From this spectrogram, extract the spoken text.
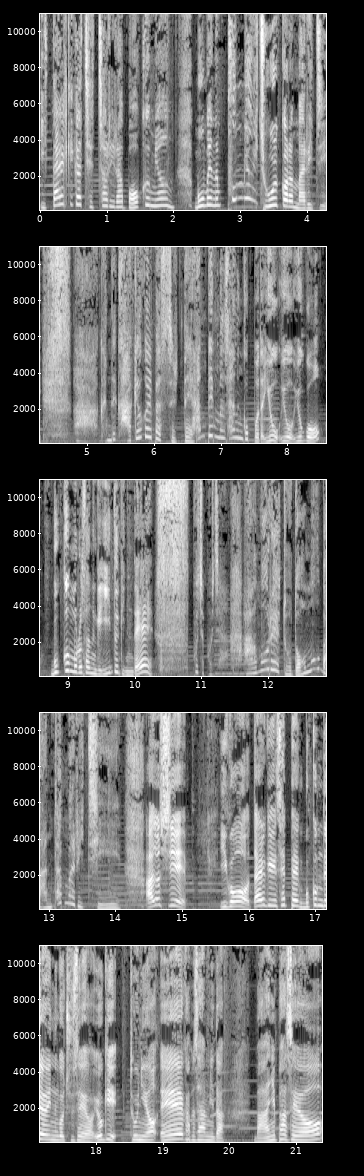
이 딸기가 제철이라 먹으면 몸에는 분명히 좋을 거란 말이지. 아, 근데 가격을 봤을 때 한 팩만 사는 것보다 요, 요, 요거 묶음으로 사는 게 이득인데. 보자, 보자. 아무래도 너무 많단 말이지. 아저씨, 이거 딸기 3팩 묶음되어 있는 거 주세요. 여기 돈이요? 네, 감사합니다. 많이 파세요.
